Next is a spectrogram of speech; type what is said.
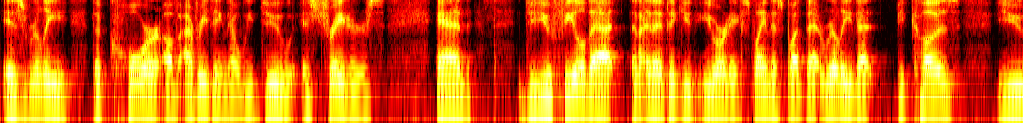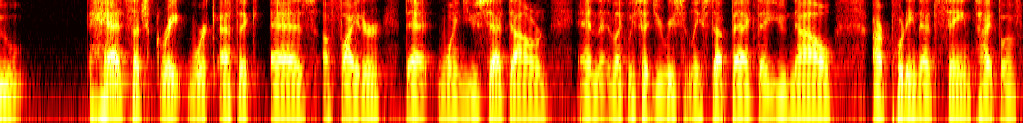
is really the core of everything that we do as traders. And do you feel that? And I, think you you already explained this, but that really that because you had such great work ethic as a fighter that when you sat down and like we said you recently stepped back that you now are putting that same type of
